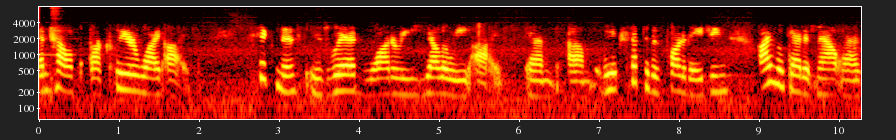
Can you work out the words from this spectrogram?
and health are clear, white eyes. Sickness is red, watery, yellowy eyes, and um, we accept it as part of aging I look at it now as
